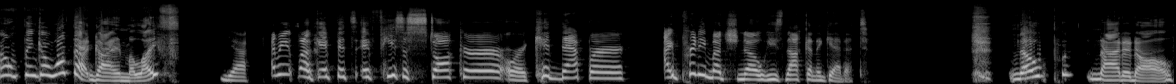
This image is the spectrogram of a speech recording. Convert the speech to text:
I don't think I want that guy in my life. Yeah. I mean, look, if it's if he's a stalker or a kidnapper, I pretty much know he's not going to get it. Nope, not at all.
